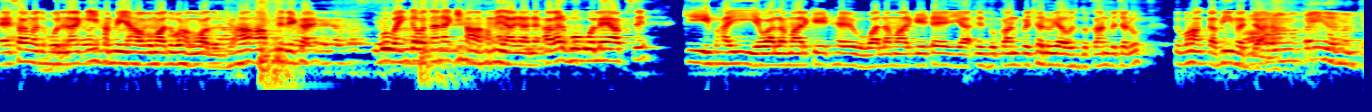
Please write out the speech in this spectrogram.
ऐसा मत बोलना कि हमें यहाँ घुमा दो, वहाँ घुमा दो। जहाँ आपने देखा है, वो वहीं का बताना कि हाँ हमें यहाँ जाना है। अगर वो बोले आपसे कि भाई ये वाला मार्केट है वो वाला मार्केट है या इस दुकान पे चलो या उस दुकान पे चलो तो वहाँ कभी मत जाना। मत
